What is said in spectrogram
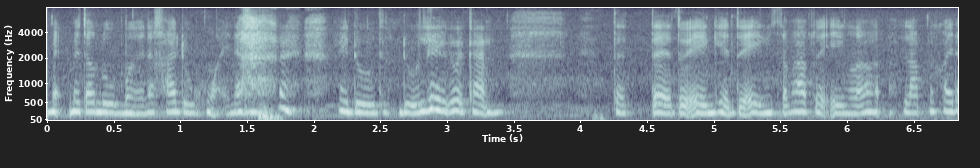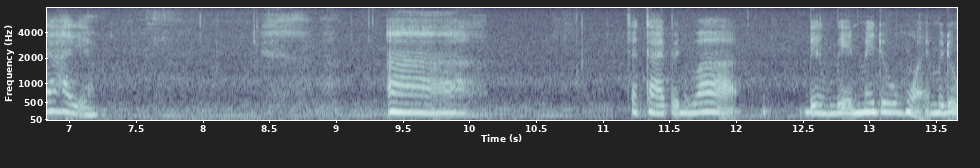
ไม่ไม่ต้องดูมือนะคะ ดูหวยนะคะ ให้ดูดูเลขแล้วกัน แต่แต่ตัวเองเห็นตัวเองสภาพตัวเองแล้วรับไม่ค่อยได้อ่า จะกลายเป็นว่าเบี่ยงเบนไม่ดูหวยไม่ดู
